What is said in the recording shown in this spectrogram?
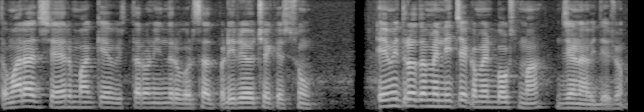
તમારા શહેરમાં કે વિસ્તારોની અંદર વરસાદ પડી રહ્યો છે કે શું? એ મિત્રો તમે નીચે કમેન્ટ બોક્સમાં જણાવી દેજો.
